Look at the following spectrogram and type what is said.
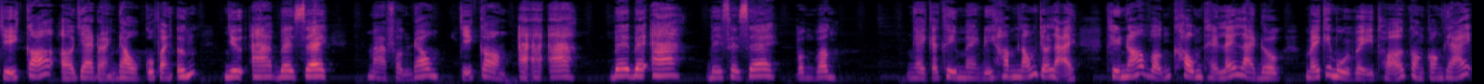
chỉ có ở giai đoạn đầu của phản ứng như A, B, C, mà phần đông chỉ còn AAA, BBA, BCC, vân vân. Ngay cả khi mang đi hâm nóng trở lại thì nó vẫn không thể lấy lại được mấy cái mùi vị thuở còn con gái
